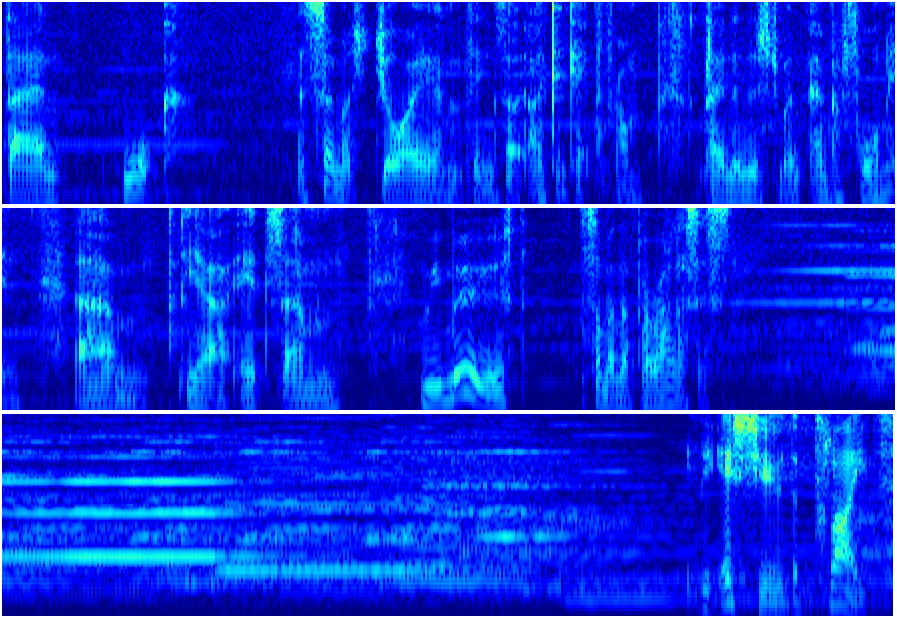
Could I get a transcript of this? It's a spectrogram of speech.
than walk. There's so much joy and things I, I could get from playing an instrument and performing. Um, yeah, it's um, removed some of the paralysis. The issue, the plight,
